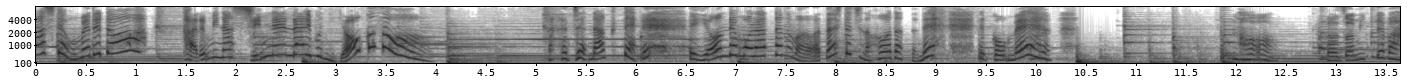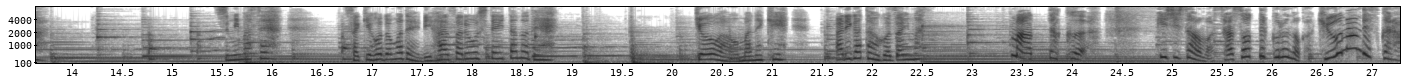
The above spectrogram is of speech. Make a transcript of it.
ましておめでとうカルミナ新年ライブにようこそ じゃなくて、呼んでもらったのは私たちの方だったね。ごめん。もう、のぞみってば。すみません。先ほどまでリハーサルをしていたので。今日はお招き、ありがとうございます。まったく騎士さんは誘ってくるのが急なんですから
